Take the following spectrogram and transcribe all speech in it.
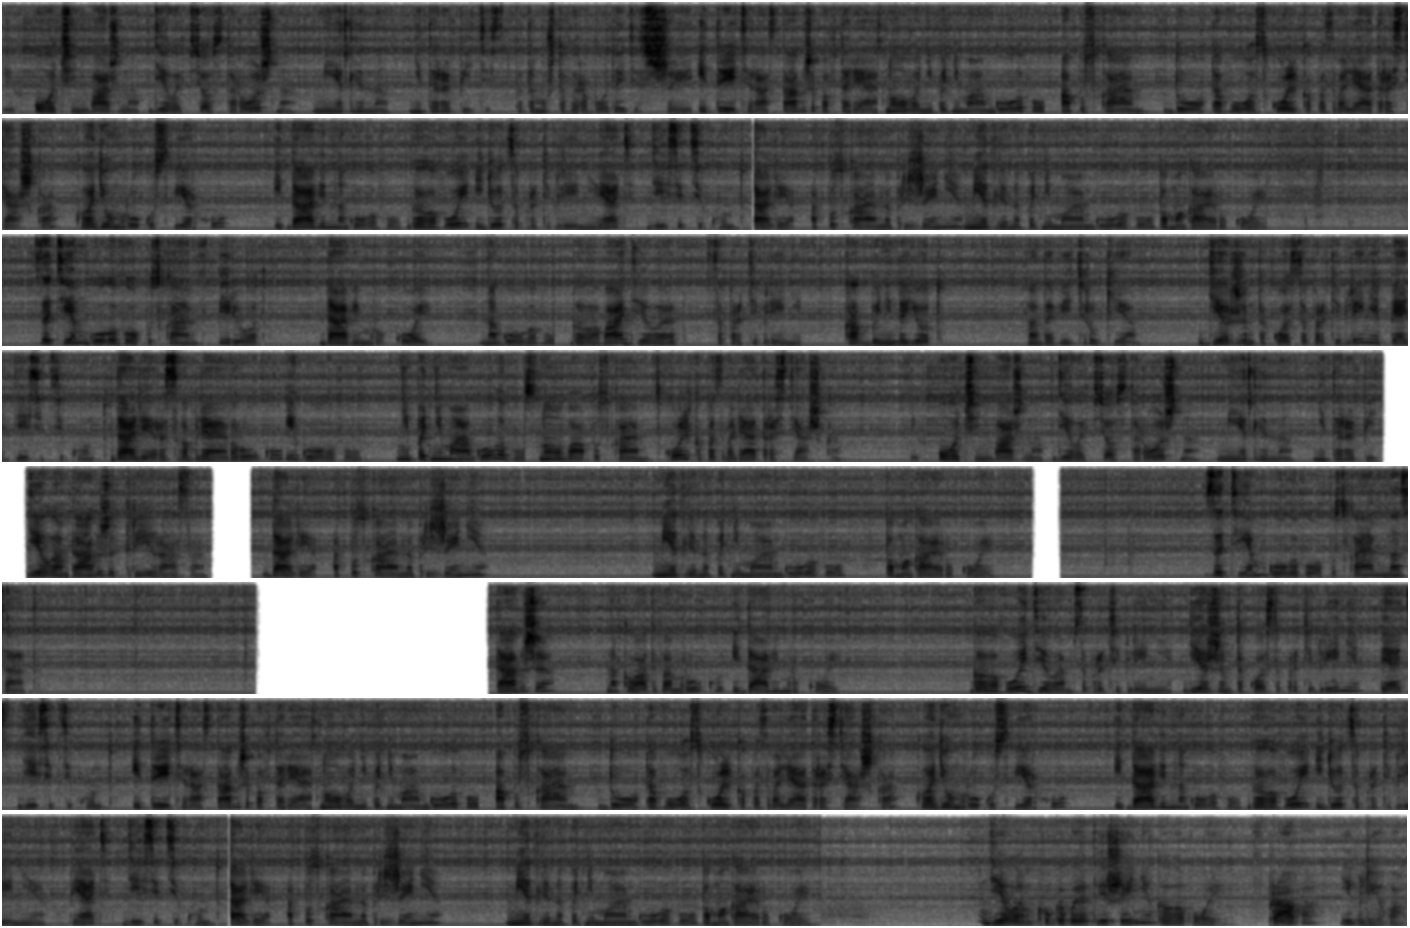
Их. Очень важно делать все осторожно, медленно, не торопитесь, потому что вы работаете с шеей. И третий раз также повторяем. Снова не поднимаем голову, опускаем до того, сколько позволяет растяжка, кладем руку сверху и давим на голову. Головой идет сопротивление 5-10 секунд. Далее отпускаем напряжение, медленно поднимаем голову, помогая рукой. Затем голову опускаем вперед, давим рукой на голову. Голова делает сопротивление, как бы не дает надавить руке. Держим такое сопротивление 5-10 секунд. Далее расслабляем руку и голову. Не поднимая голову, снова опускаем, сколько позволяет растяжка. Очень важно делать все осторожно, медленно, не торопить. Делаем также три раза. Далее отпускаем напряжение, медленно поднимаем голову, помогая рукой. Затем голову опускаем назад. Также накладываем руку и давим рукой. Головой делаем сопротивление. Держим такое сопротивление 5-10 секунд. И третий раз также повторяем. Снова не поднимаем голову, опускаем до того, сколько позволяет растяжка. Кладем руку сверху и давим на голову. Головой идет сопротивление 5-10 секунд. Далее отпускаем напряжение Медленно поднимаем голову, помогая рукой. Делаем круговые движения головой вправо и влево.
